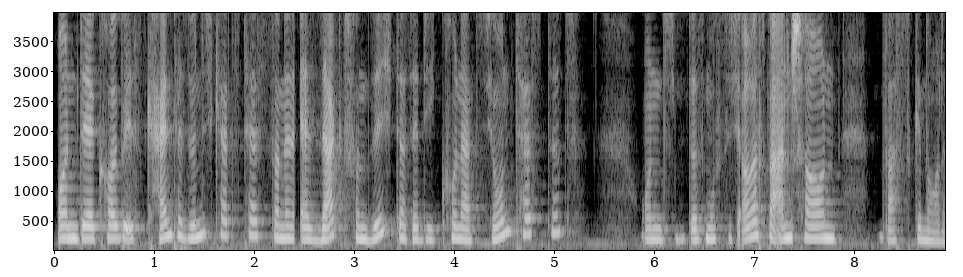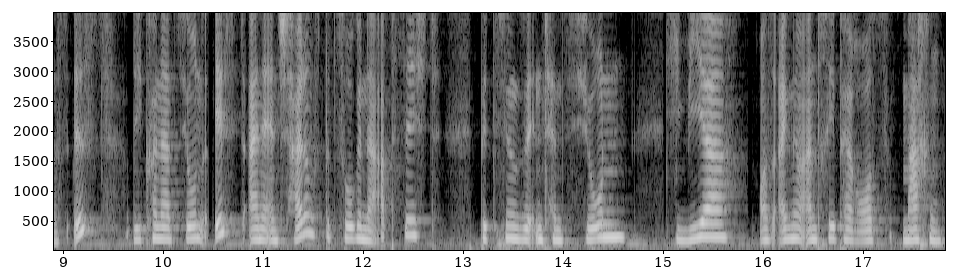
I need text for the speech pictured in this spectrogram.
Und der Kolby ist kein Persönlichkeitstest, sondern er sagt von sich, dass er die Konation testet. Und das musste ich auch erstmal anschauen, was genau das ist. Die Konation ist eine entscheidungsbezogene Absicht bzw. Intention, die wir aus eigenem Antrieb heraus machen.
